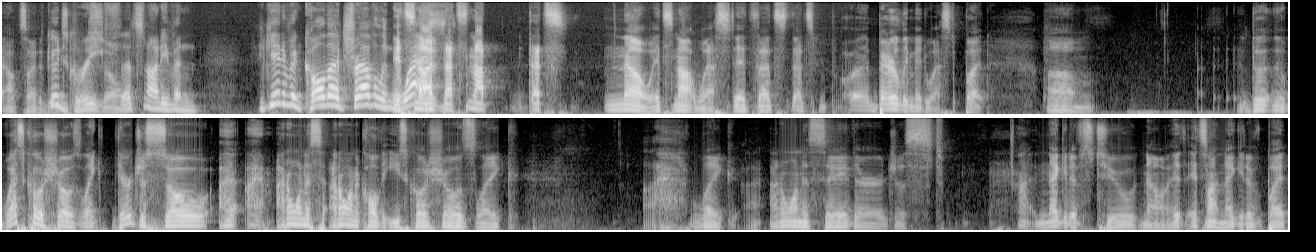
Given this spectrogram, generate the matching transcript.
outside of the Good East Coast, grief. so- That's not even. You can't even call that traveling it's west. not. That's not. That's no. It's not west. It's that's that's uh, barely Midwest. But um, the the West Coast shows like they're just so. I I, I don't want to. I don't want to call the East Coast shows like. uh, Like I don't want to say they're just uh, negatives too. No, it, it's not negative, but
